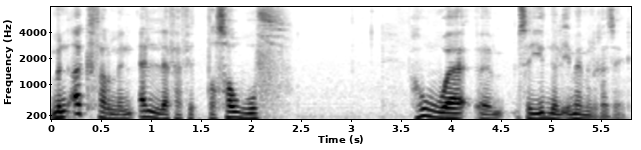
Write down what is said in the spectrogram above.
من أكثر من ألف في التصوف هو سيدنا الإمام الغزالي.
